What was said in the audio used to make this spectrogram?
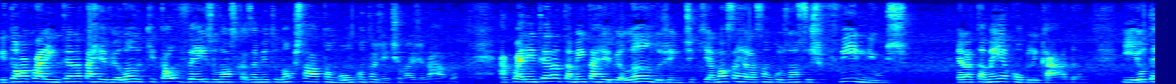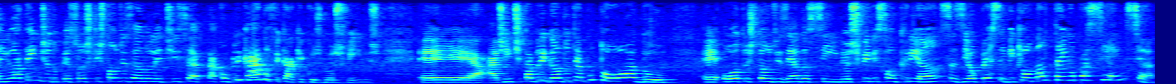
Então a quarentena está revelando que talvez o nosso casamento não está tão bom quanto a gente imaginava. A quarentena também está revelando, gente, que a nossa relação com os nossos filhos, ela também é complicada E eu tenho atendido pessoas que estão dizendo, Letícia, tá complicado ficar aqui com os meus filhos. É, a gente tá brigando o tempo todo. É, outros estão dizendo assim, meus filhos são crianças e eu percebi que eu não tenho paciência.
